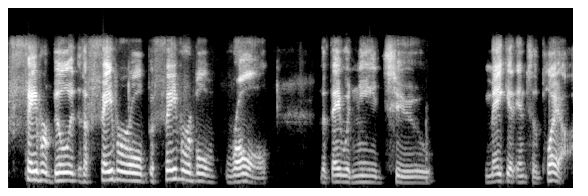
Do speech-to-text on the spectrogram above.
favorability the favorable favorable role that they would need to make it into the playoff.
